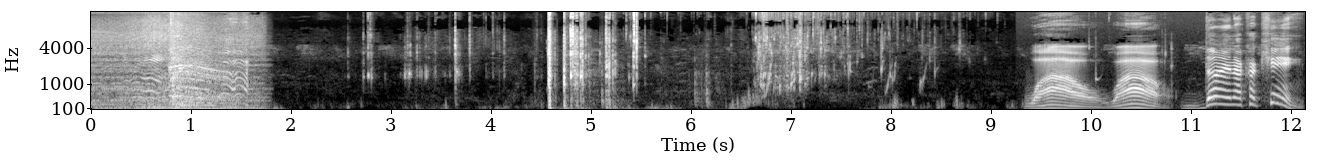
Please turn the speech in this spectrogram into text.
wow, wow. Dinoco King.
